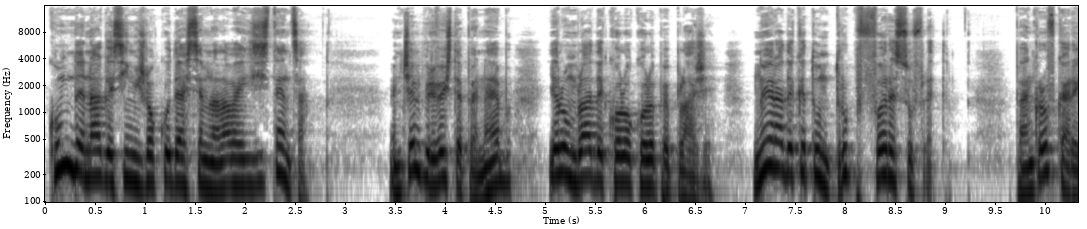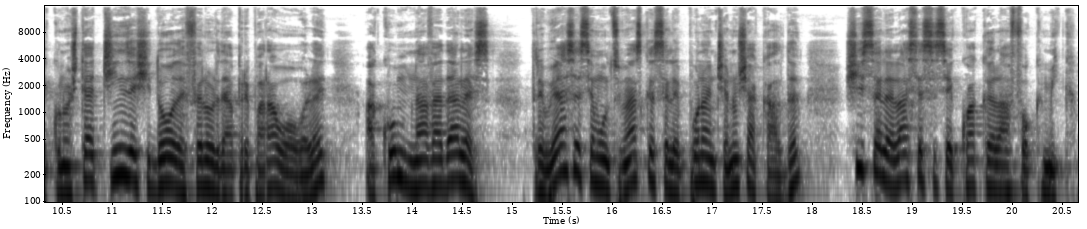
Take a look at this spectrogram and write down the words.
cum de n-a găsit mijlocul de a semnala existența? În cel privește pe Neb, el umbla de colo-colo pe plaje. Nu era decât un trup fără suflet. Pencroff, care cunoștea 52 de feluri de a prepara ouăle, acum n-avea de ales. Trebuia să se mulțumească să le pună în cenușa caldă și să le lase să se coacă la foc mic.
